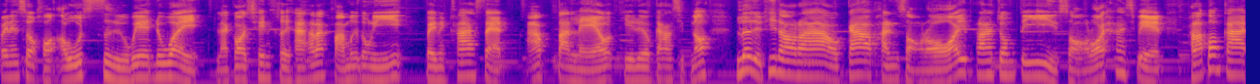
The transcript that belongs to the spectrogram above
เป็นในส่วนของอาวุธสื่อเวทด้วย แล้วก็เช่นเคยทางด้านขวามือตรงนี้ เป็นค่าแซดอัพตันแล้วทีเรียว 90 เนาะเลือดอยู่ที่ราวๆ9,200 พลังโจมตี 251 พลังป้องกัน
